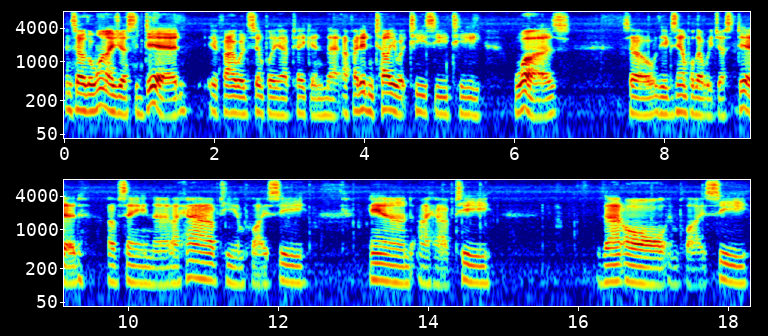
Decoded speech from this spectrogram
And so the one I just did, if I would simply have taken that, if I didn't tell you what TCT was, so the example that we just did of saying that I have T implies C and I have T, that all implies C,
